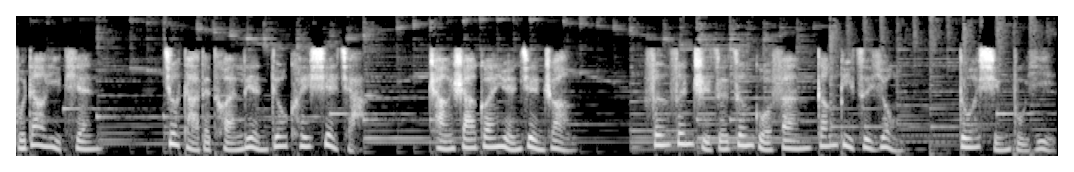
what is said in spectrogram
不到一天，就打得团练丢盔卸甲。长沙官员见状。纷纷指责曾国藩刚愎自用，多行不义。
